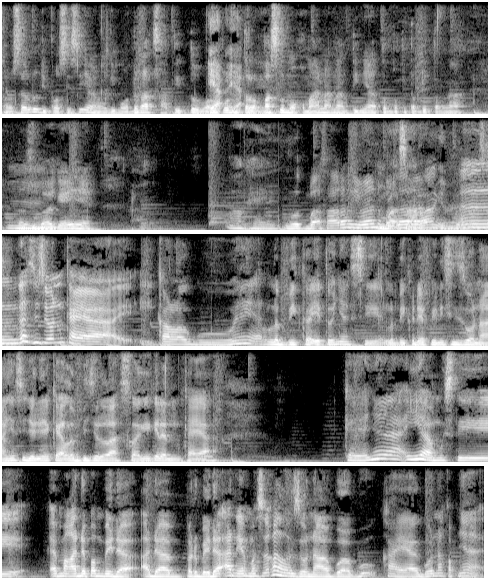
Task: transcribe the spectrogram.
harusnya lu di posisi yang lagi moderat saat itu Ya, walaupun ya, terlepas lu mau ke mana nantinya atau tetap di tengah dan sebagainya. Oke. menurut Mbak Sarah gimana? Mbak Sarah? Gitu. Eh, Enggak sih cuman kayak kalau gue lebih ke itunya sih, lebih ke definisi zonanya sih jadinya kayak lebih jelas lagi dan kayak kayaknya iya mesti emang ada pembeda ada perbedaan ya. Maksudnya kalau zona abu-abu kayak gue nangkapnya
